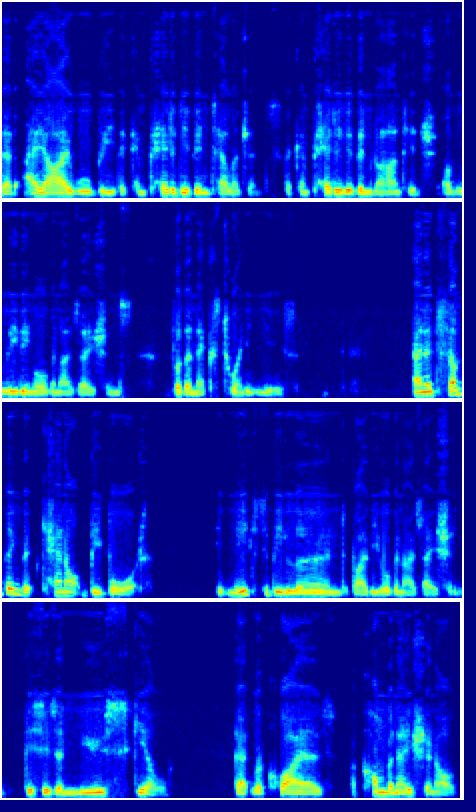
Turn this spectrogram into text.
that AI will be the competitive intelligence, the competitive advantage of leading organizations for the next 20 years. And it's something that cannot be bought. It needs to be learned by the organization. This is a new skill that requires a combination of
